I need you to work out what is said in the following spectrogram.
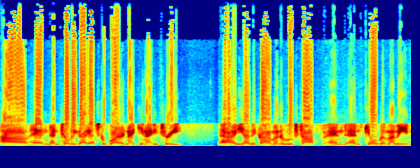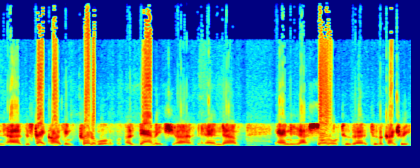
Uh, and until they got Escobar in 1993, uh, you know, they caught him on a rooftop and and killed him. I mean, uh, this guy caused incredible uh, damage uh, and uh, and uh, sorrow to the to the country.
